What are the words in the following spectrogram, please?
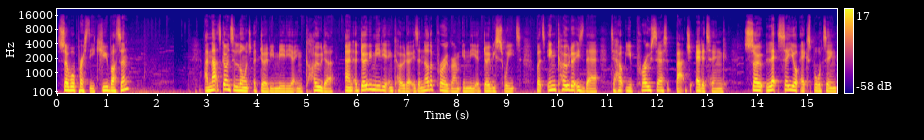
So we'll press the Queue button, and that's going to launch Adobe Media Encoder. And Adobe Media Encoder is another program in the Adobe suite, but Encoder is there to help you process batch editing. So let's say you're exporting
